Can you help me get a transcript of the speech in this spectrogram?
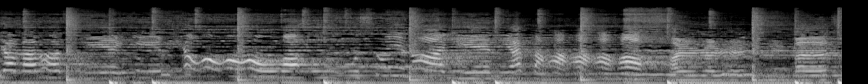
想起了啊五岁那一年呐，儿女们才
